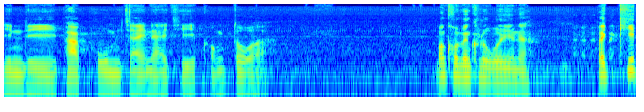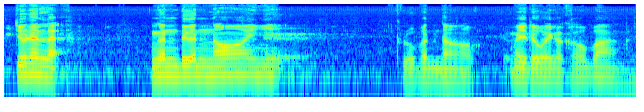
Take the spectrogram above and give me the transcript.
ยินดีภาคภูมิใจในอาชีพของตัว บางคนเป็นครูนี่นะ ไปคิดอยู่นั่นแหละ เงินเดือนน้อยอย่างนี้ ครูบ้านนอก ไม่รวยกับเขาบ้างอะไร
